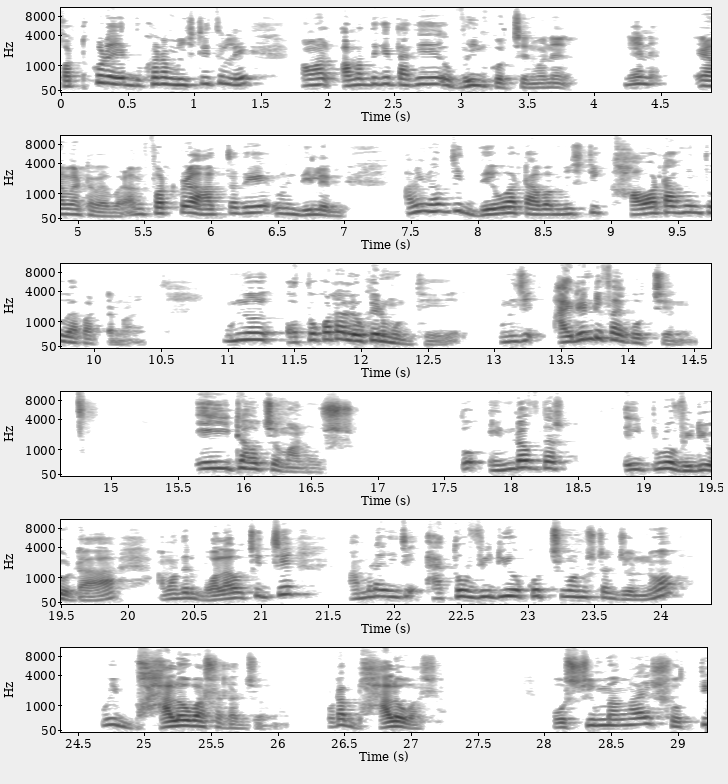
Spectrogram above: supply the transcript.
হট করে দুখানা মিষ্টি তুলে আমার আমার দিকে তাকে উইং করছেন। মানে নিয়ে এরকম একটা ব্যাপার। আমি ফট করে হাতটা দিয়ে উনি দিলেন। আমি ভাবছি দেওয়াটা বা মিষ্টি খাওয়াটা কিন্তু ব্যাপারটা নয়। উনি ওই অত কটা লোকের মধ্যে উনি যে আইডেন্টিফাই করছেন, এইটা হচ্ছে মানুষ। তো এন্ড অফ দ্য এই পুরো ভিডিওটা আমাদের বলা উচিত যে আমরা এই যে এত ভিডিও করছি মানুষটার জন্য ওই ভালোবাসাটার জন্য ওটা ভালোবাসা। পশ্চিমবাংলায় সত্যি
